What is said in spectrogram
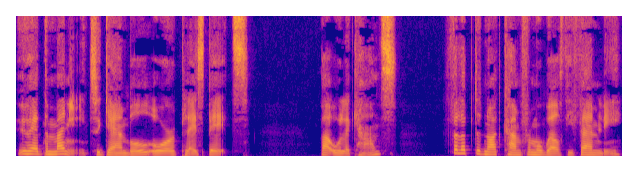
who had the money to gamble or place bets. By all accounts, Philip did not come from a wealthy family,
